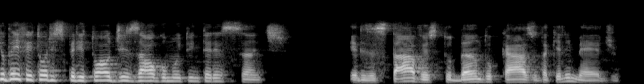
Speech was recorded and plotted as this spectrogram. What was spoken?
E o benfeitor espiritual diz algo muito interessante. Eles estavam estudando o caso daquele médium.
